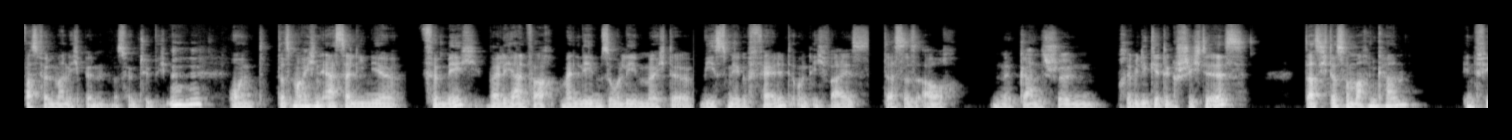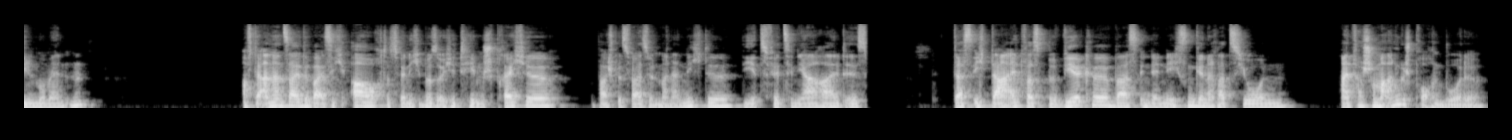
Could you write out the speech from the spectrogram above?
was für ein Mann ich bin, was für ein Typ ich bin. Mhm. Und das mache ich in erster Linie für mich, weil ich einfach mein Leben so leben möchte, wie es mir gefällt. Und ich weiß, dass es auch eine ganz schön privilegierte Geschichte ist, dass ich das so machen kann, in vielen Momenten. Auf der anderen Seite weiß ich auch, dass wenn ich über solche Themen spreche, beispielsweise mit meiner Nichte, die jetzt 14 Jahre alt ist, dass ich da etwas bewirke, was in der nächsten Generation einfach schon mal angesprochen wurde.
